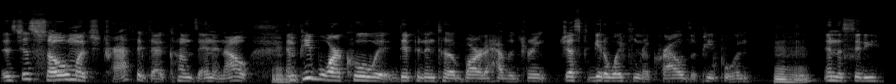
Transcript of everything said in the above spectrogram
it's just so much traffic that comes in and out, Mm-hmm. and people are cool with dipping into a bar to have a drink just to get away from the crowds of people in Mm-hmm. in the city.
